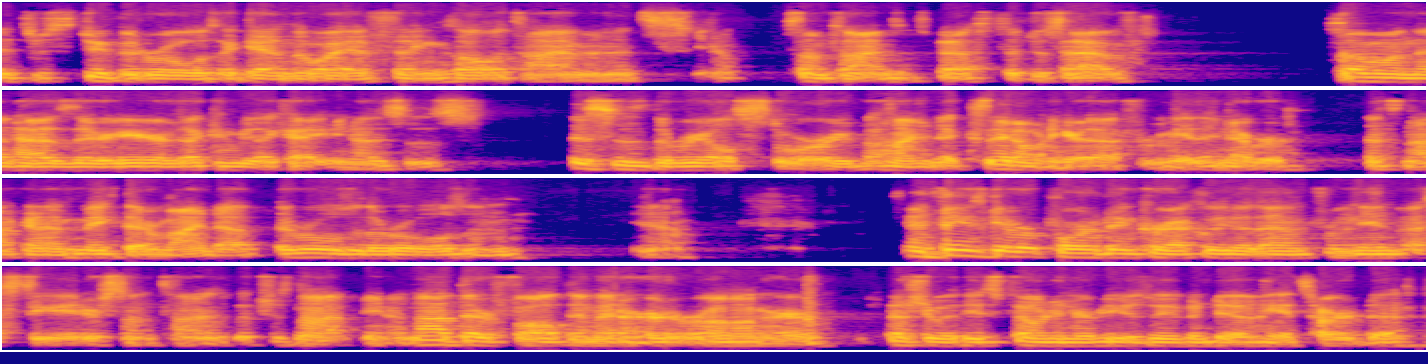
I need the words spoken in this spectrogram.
it's just stupid rules that get in the way of things all the time and it's you know sometimes it's best to just have someone that has their ear that can be like hey you know this is this is the real story behind it because they don't want to hear that from me. They never. That's not going to make their mind up. The rules are the rules, and you know, and things get reported incorrectly to them from the investigators sometimes, which is not you know not their fault. They might have heard it wrong, or especially with these phone interviews we've been doing, it's hard to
